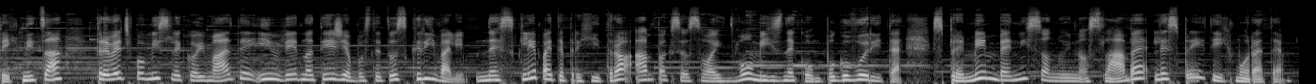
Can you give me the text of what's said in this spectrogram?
Tehnica, preveč pomislekov imate in vedno težje boste to skrivali. Ne sklepajte prehitro, ampak se o svojih dvomih z nekom pogovorite. Spremembe niso nujno slabe, le sprejeti jih morate.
